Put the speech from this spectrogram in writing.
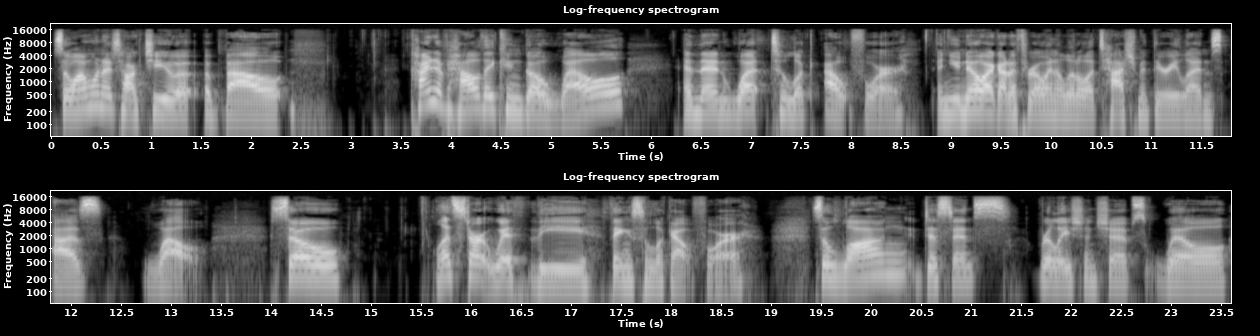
So, I want to talk to you about kind of how they can go well and then what to look out for. And you know, I got to throw in a little attachment theory lens as well. So, let's start with the things to look out for. So, long distance relationships will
